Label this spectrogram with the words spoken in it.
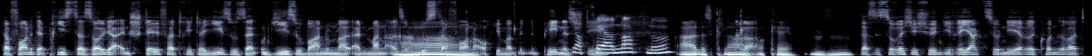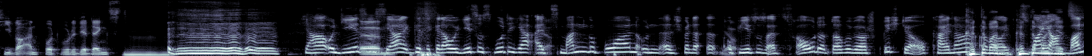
da vorne der Priester soll ja ein Stellvertreter Jesu sein und Jesu war nun mal ein Mann, also Ah. muss da vorne auch jemand mit einem Penis Ja, stehen. fair enough, ne? Alles klar, Klar. okay. Mhm. Das ist so richtig schön die reaktionäre, konservative Antwort, wo du dir denkst, Mhm. Ja, und Jesus, Ähm. ja, ge- genau, Jesus wurde ja als Mann geboren und äh, ich meine, äh, Ja. ob Jesus als Frau, da, darüber spricht ja auch keiner. Könnte man- aber es könnte war man ja ein jetzt- Mann,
